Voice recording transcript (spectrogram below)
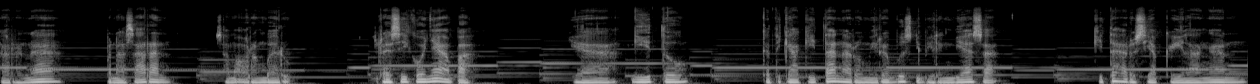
karena penasaran sama orang baru. Resikonya apa? Ya gitu. Ketika kita naruh mie rebus di piring biasa, kita harus siap kehilangan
